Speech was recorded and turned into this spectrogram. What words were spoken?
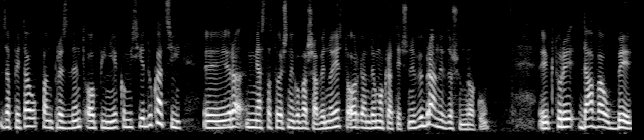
zapytał pan prezydent o opinię Komisji Edukacji Miasta Stołecznego Warszawy. No jest to organ demokratyczny, wybrany w zeszłym roku, który dawałby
